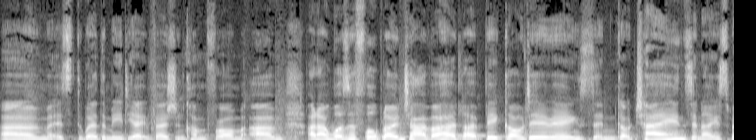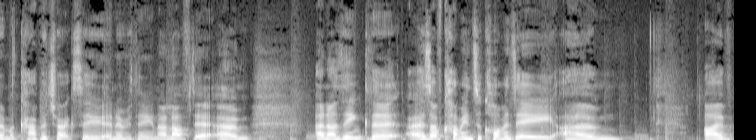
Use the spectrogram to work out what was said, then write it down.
Um, it's where the mediated version come from. Um, and I was a full blown chav. I had like big gold earrings and gold chains, and I used to wear my Kappa tracksuit and everything, and I loved it. Um, and I think that as I've come into comedy, um, I've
